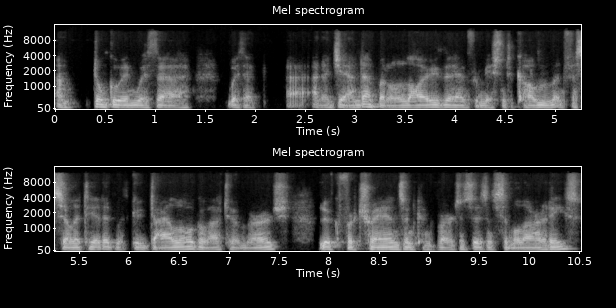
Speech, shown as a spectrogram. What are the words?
Um, don't go in with a with a uh, an agenda, but allow the information to come and facilitate it with good dialogue, allow it to emerge, look for trends and convergences and similarities,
